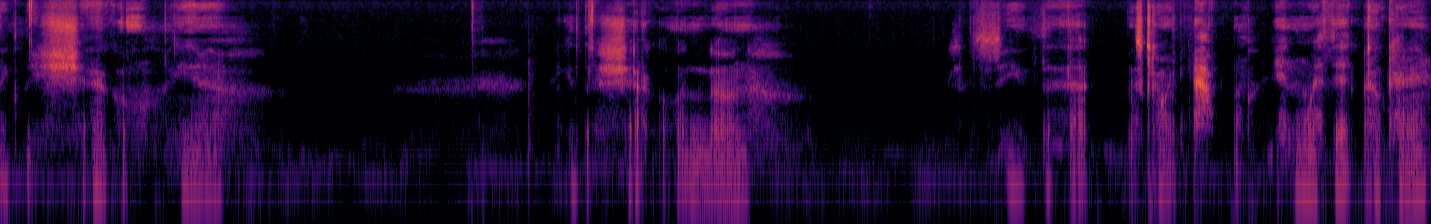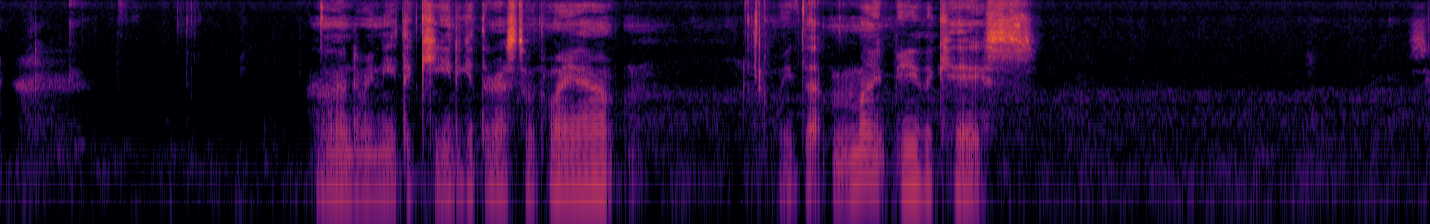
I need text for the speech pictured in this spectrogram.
like the shackle, yeah. Get the shackle undone. See that is going out in with it. Okay. Uh, do we need the rest of the way out? I believe that might be the case. See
